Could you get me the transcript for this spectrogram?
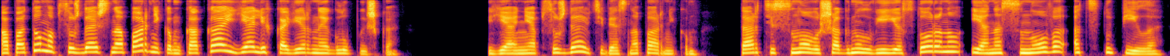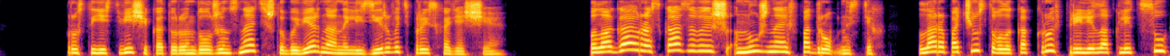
а потом обсуждаешь с напарником, какая я легковерная глупышка. Я не обсуждаю тебя с напарником. Тартис снова шагнул в ее сторону, и она снова отступила. Просто есть вещи, которые он должен знать, чтобы верно анализировать происходящее. Полагаю, рассказываешь нужное в подробностях. Лара почувствовала, как кровь прилила к лицу,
